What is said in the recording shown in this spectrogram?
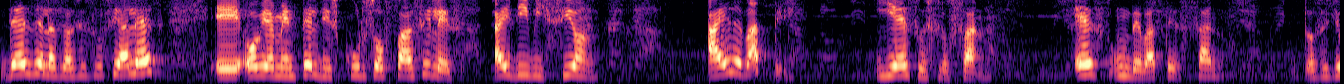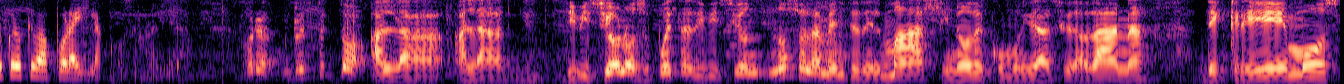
desde las bases sociales, eh, obviamente el discurso fácil es, hay división, hay debate, y eso es lo sano es un debate sano. Entonces yo creo que va por ahí la cosa en realidad. Ahora, respecto a la, a la división o supuesta división, no solamente del MAS, sino de comunidad ciudadana, de Creemos,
